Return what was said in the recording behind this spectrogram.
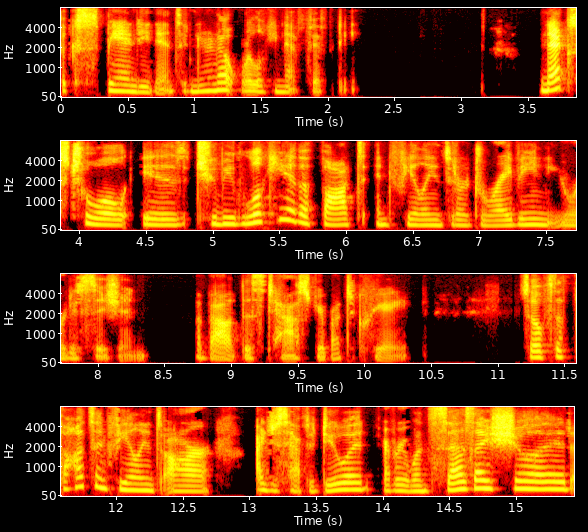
expanding it. So no, no, we're looking at 50. Next tool is to be looking at the thoughts and feelings that are driving your decision about this task you're about to create. So if the thoughts and feelings are, I just have to do it. Everyone says I should.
